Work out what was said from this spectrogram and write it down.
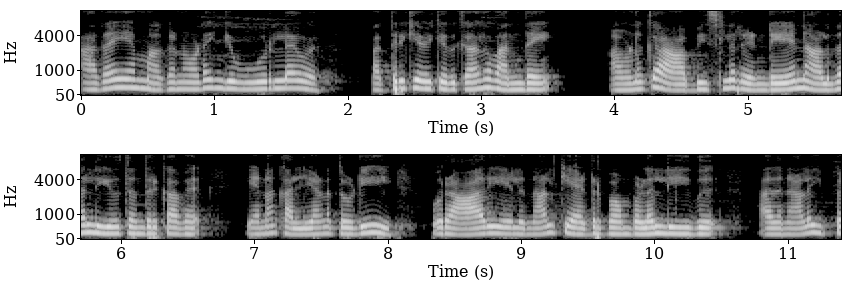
அதான் என் மகனோட இங்கே ஊரில் பத்திரிக்கை வைக்கிறதுக்காக வந்தேன். அவனுக்கு ஆஃபீஸில் ரெண்டே நாள் தான் லீவு தந்திருக்காவ. ஏன்னா கல்யாணத்தோடி ஒரு ஆறு ஏழு நாள் கேட்டிருப்பான் போல லீவு அதனால் இப்போ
